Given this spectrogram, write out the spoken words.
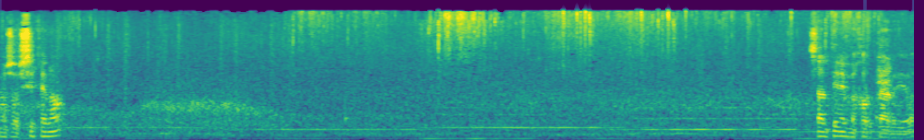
Cubrimos oxígeno. Sam tiene mejor cardio.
